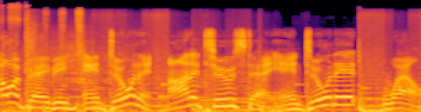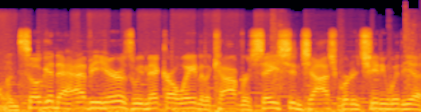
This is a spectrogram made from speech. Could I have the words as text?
Know it, baby, and doing it on a Tuesday and doing it well. And so good to have you here as we make our way into the conversation. Josh Bertuccini with you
